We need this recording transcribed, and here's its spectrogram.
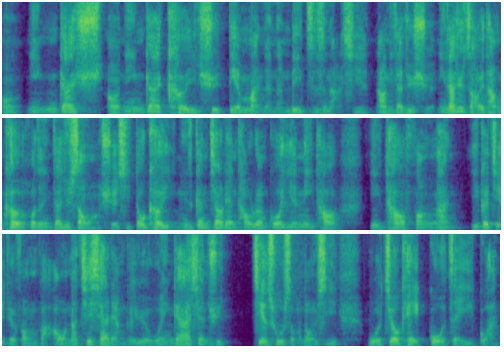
嗯，你应该学，呃，你应该可以去点满的能力值是哪些？然后你再去学，你再去找一堂课，或者你再去上网学习都可以。你是跟教练讨论过，演你一套一套方案，一个解决方法哦。那接下来两个月，我应该要先去接触什么东西，我就可以过这一关。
